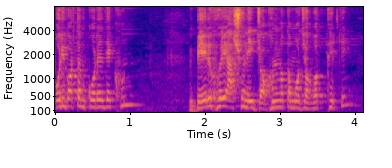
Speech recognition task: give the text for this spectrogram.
পরিবর্তন করে দেখুন, বের হয়ে আসুন এই জঘন্যতম জগৎ থেকে।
